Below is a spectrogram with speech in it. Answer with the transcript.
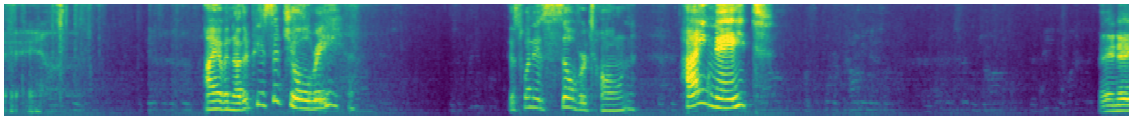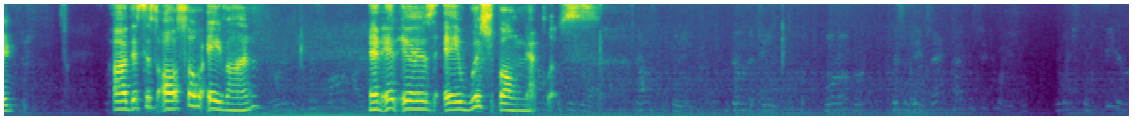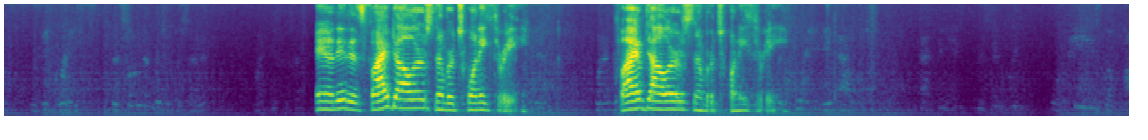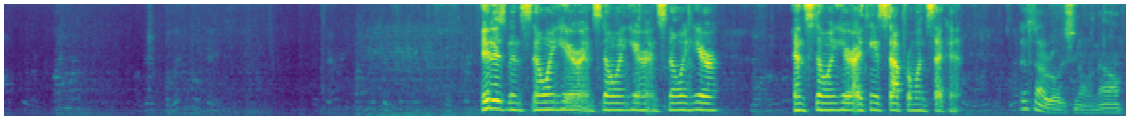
Okay. I have another piece of jewelry. This one is silver tone. Hi, Nate. Hey, Nate. Uh, this is also Avon, and it is a wishbone necklace. And it is $5, number 23. $5, number 23. It has been snowing here and snowing here and snowing here and snowing here. I think it stopped for one second. It's not really snowing now.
